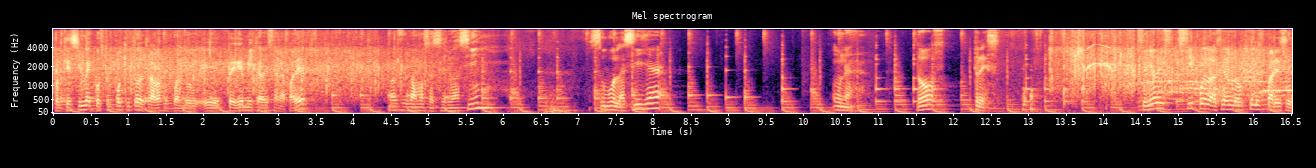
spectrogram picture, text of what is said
porque sí me costó un poquito de trabajo cuando eh, pegué mi cabeza en la pared. Entonces vamos a hacerlo así. Subo la silla. Una, dos, tres. Señores, sí puedo hacerlo. ¿Qué les parece?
